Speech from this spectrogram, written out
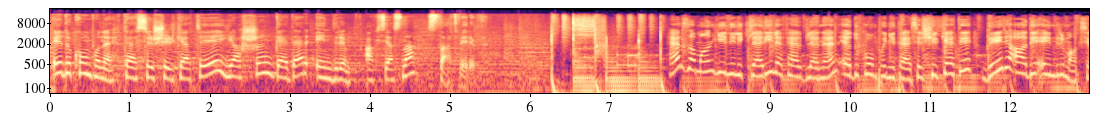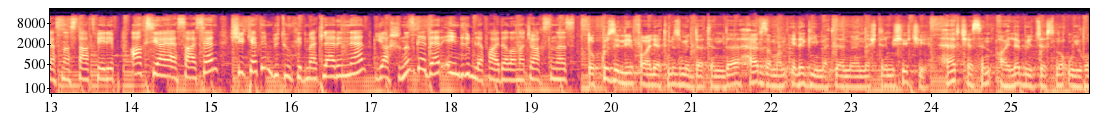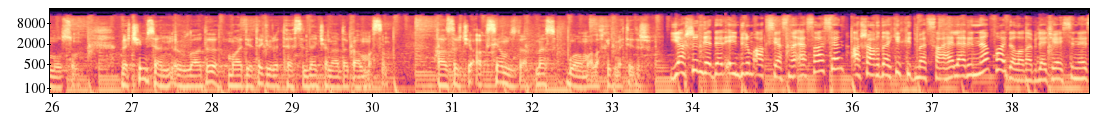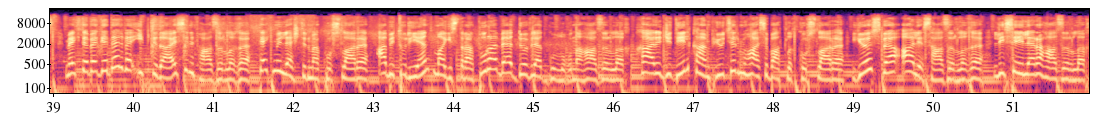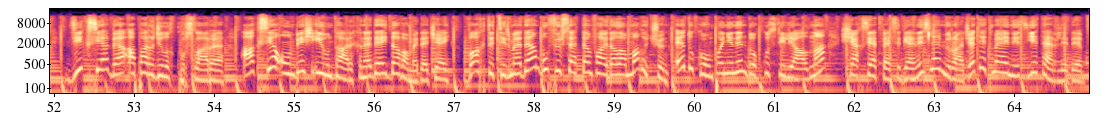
Edu Company təhsil şirkəti yaşın qədər endirim aksiyasına start verib. Hər zaman yenilikləri ilə fərqlənən Edu Company təhsil şirkəti qeyri-adi endirim aksiyasına start verib. Aksiyaya əsasən şirkətin bütün xidmətlərindən yaşınız qədər endirimlə faydalanacaqsınız. 9 illik fəaliyyətimiz müddətində hər zaman elə qiymətlər müəyyənləşdirmişik ki, hər kəsin ailə büdcəsinə uyğun olsun və kimsənin övladı maddiyyətə görə təhsildən kənarda qalmasın. Hazırki aksiyamız da məhz bu amala xidmət edir. Yaşın qədər endirim aksiyasına əsasən aşağıdakı xidmət sahələrindən faydalana biləcəksiniz. Məktəbə qədər və ibtidai sinif hazırlığı, təkmilləşdirmə kursları, abituriyent, magistratura və dövlət qulluğuna hazırlıq, xarici dil, kompüter mühasibatlıq kursları, YÖS və ALES hazırlığı, liseylərə hazırlıq, diksiya və aparıcılıq kursları. Aksiya 15 iyun tarixinədək davam edəcək. Vaxt itirmədən bu fürsətdən faydalanmaq üçün Edu Company-nin 9 filialına şəxsiyyət vəsiqənizlə müraciət etməyiniz yetərlidir.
